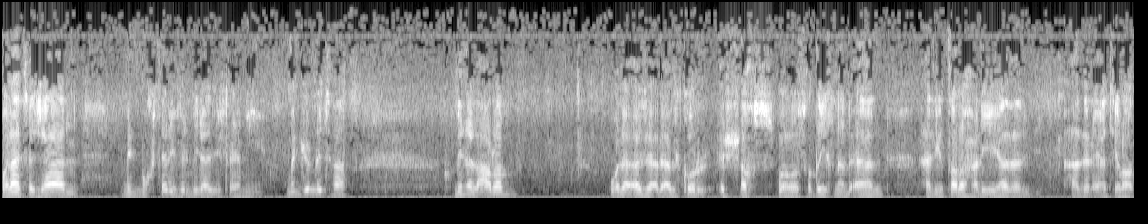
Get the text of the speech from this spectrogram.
ولا تزال من مختلف البلاد الإسلامية. من جملتها من العرب ولا أزال أذكر الشخص وهو صديقنا الآن اللي طرح علي هذا هذا الاعتراض.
